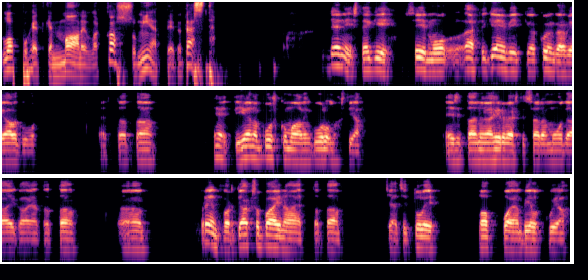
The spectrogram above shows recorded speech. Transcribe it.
loppuhetken maalilla. Kassu mietteitä tästä. Dennis teki, siinä mun lähti Game Week kuinka hyvin alkuun. että tota, heitti hienon puskumaalin kulmasta ja ei sitten aina ihan hirveästi saada muuta aikaa. Ja tota, äh, Brentford jakso painaa, että tota, sieltä sitten tuli loppuajan pilkku ja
